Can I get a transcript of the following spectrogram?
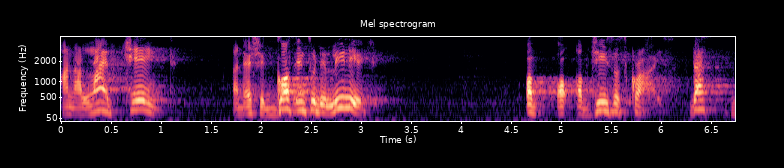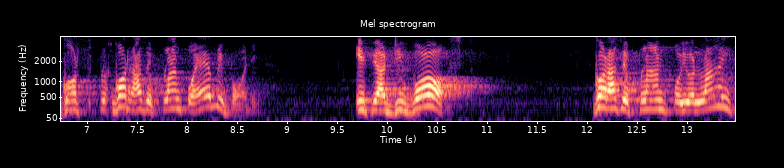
and her life changed. And then she got into the lineage of, of, of Jesus Christ. That's God's God has a plan for everybody. If you are divorced, God has a plan for your life.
